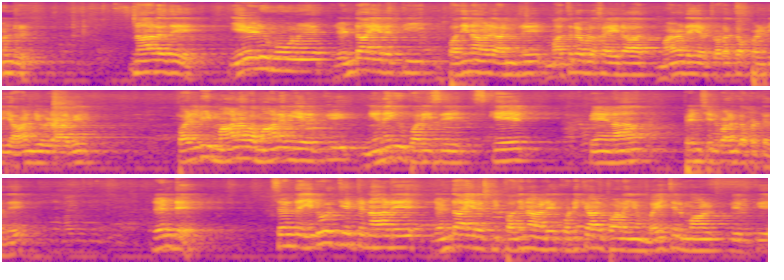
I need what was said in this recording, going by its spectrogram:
ஒன்று நாளது ஏழு மூணு ரெண்டாயிரத்தி பதினாலு அன்று மதுரபுல் ஹைராத் மழலையர் தொடக்கப்பள்ளி ஆண்டு விழாவில் பள்ளி மாணவ மாணவியருக்கு நினைவு பரிசு ஸ்கேல் பேனா பென்சில் வழங்கப்பட்டது. ரெண்டு சென்ற இருபத்தி எட்டு நாலு ரெண்டாயிரத்தி பதினாலு கொடிக்கால்பாளையம் வைத்தியல் மாலிற்கு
